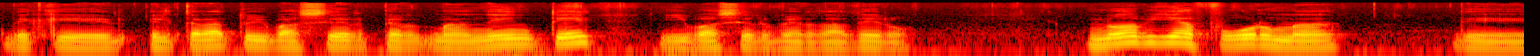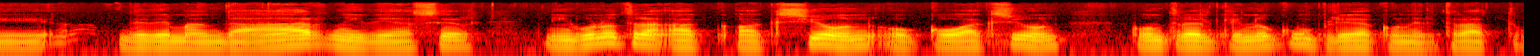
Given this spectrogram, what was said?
de que el, trato iba a ser permanente y iba a ser verdadero. No había forma de, de demandar ni de hacer ninguna otra acción o coacción contra el que no cumpliera con el trato.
